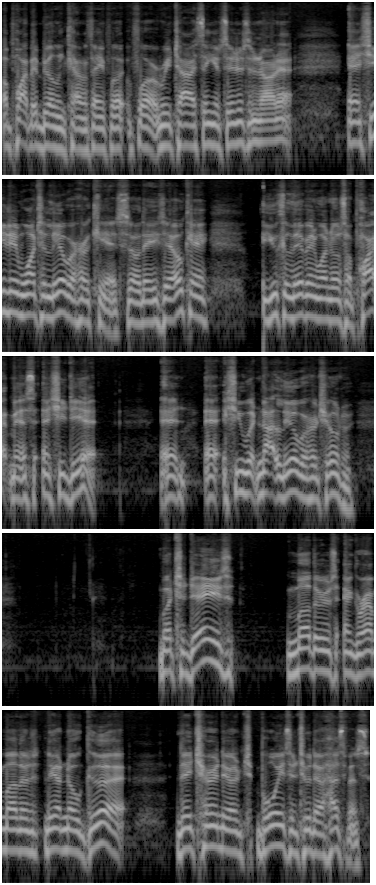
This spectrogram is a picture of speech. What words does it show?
apartment building kind of thing for for retired senior citizens and all that. And she didn't want to live with her kids, so they said, "Okay, you can live in one of those apartments," and she did. And, and she would not live with her children. But today's mothers and grandmothers, they're no good. They turn their boys into their husbands.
